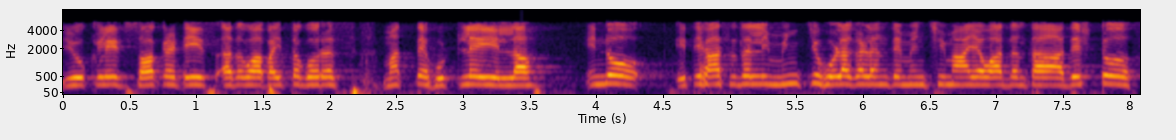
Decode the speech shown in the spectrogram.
ಯೂಕ್ಲಿಡ್, ಸಾಕ್ರೆಟೀಸ್ ಅಥವಾ ಪೈಥಗೋರಸ್ ಮತ್ತೆ ಹುಟ್ಲೇ ಇಲ್ಲ. ಇಂದು ಇತಿಹಾಸದಲ್ಲಿ ಮಿಂಚು ಹುಳಗಳಂತೆ ಮಿಂಚಿ ಮಾಯವಾದಂತಹ ಅದೆಷ್ಟು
